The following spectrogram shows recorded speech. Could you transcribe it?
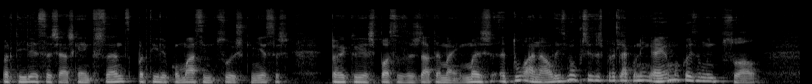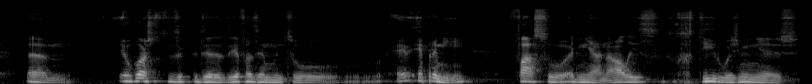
partilha se achares que é interessante, partilha com o máximo de pessoas que conheças para que as possas ajudar também. Mas a tua análise não precisas partilhar com ninguém, é uma coisa muito pessoal. eu gosto de, de, de fazer muito. É, é, para mim, faço a minha análise, retiro as minhas,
